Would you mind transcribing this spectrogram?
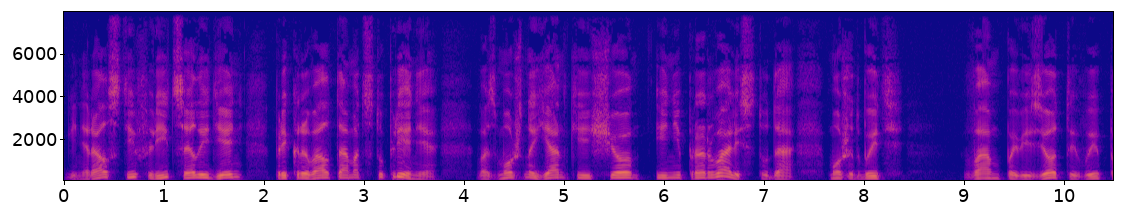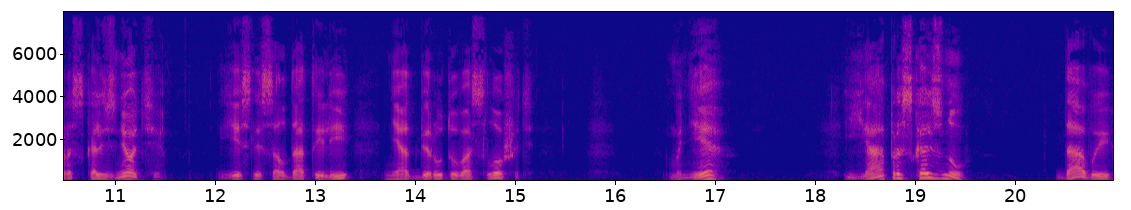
Генерал Стив Ли целый день прикрывал там отступление — Возможно, янки еще и не прорвались туда. Может быть, вам повезет, и вы проскользнете, если солдаты Ли не отберут у вас лошадь. Мне? Я проскользну? Да, вы.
